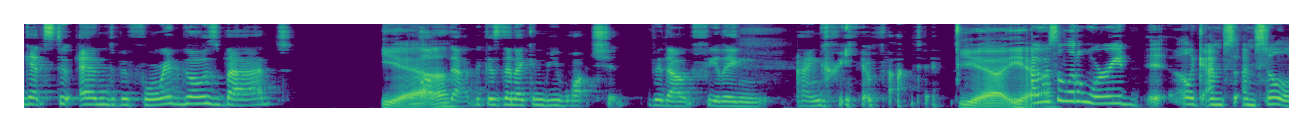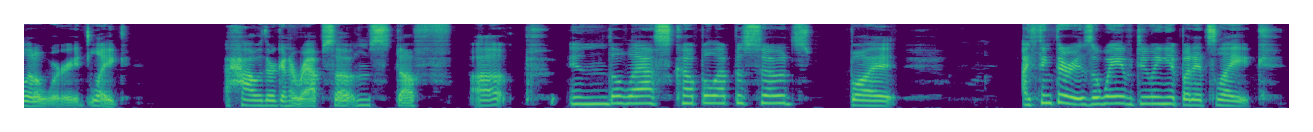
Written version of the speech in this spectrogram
gets to end before it goes bad, Yeah. love that because then I can rewatch it without feeling angry about it. Yeah, yeah. I was a little worried. eh, Like I'm, I'm still a little worried. Like how they're gonna wrap some stuff up in the last couple episodes, but I think there is a way of doing it. But it's like,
